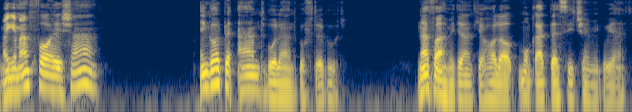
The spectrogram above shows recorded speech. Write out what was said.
مگه من فاحشم؟ انگار به عمد بلند گفته بود. نفهمیدند که حالا مقدسی چه می‌گوید.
